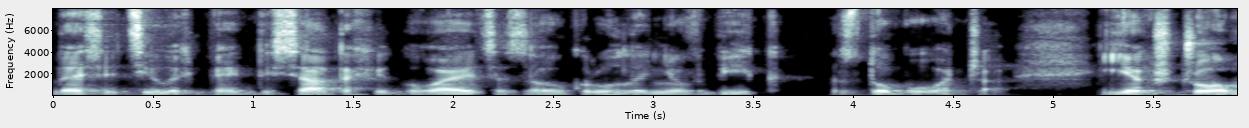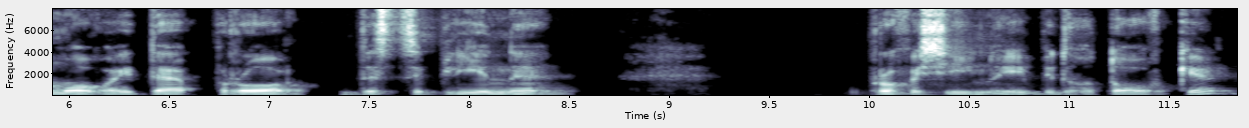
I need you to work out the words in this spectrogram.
10,5 відбувається заокруглення в бік здобувача. Якщо мова йде про дисципліни професійної підготовки,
